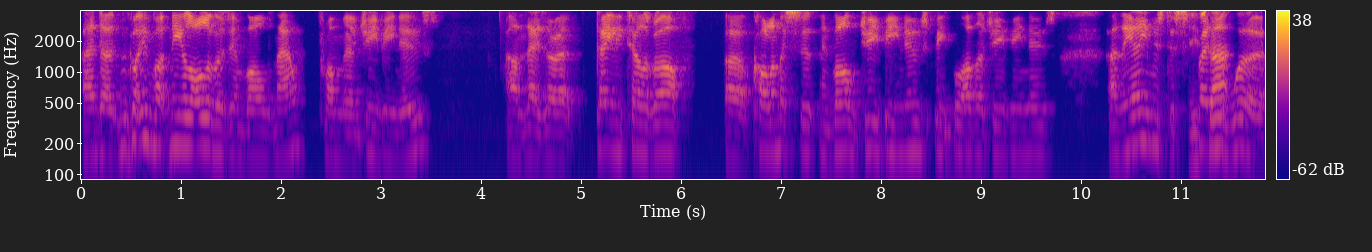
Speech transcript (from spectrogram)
and uh, we've got even got Neil Oliver's involved now from uh, GB News. Um, there's a Daily Telegraph uh, columnists involved, GB News people, other GB News, and the aim is to spread is that, the word.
